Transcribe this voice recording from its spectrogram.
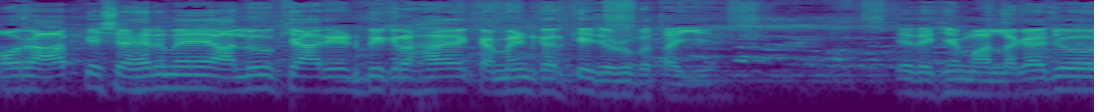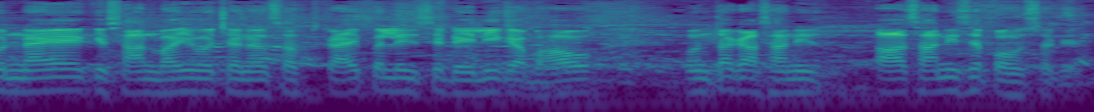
और आपके शहर में आलू क्या रेट बिक रहा है कमेंट करके ज़रूर बताइए। ये देखिए माल लगा जो नए किसान भाई, वो चैनल सब्सक्राइब कर लें, जिससे डेली का भाव उन तक आसानी आसानी से पहुँच सके।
